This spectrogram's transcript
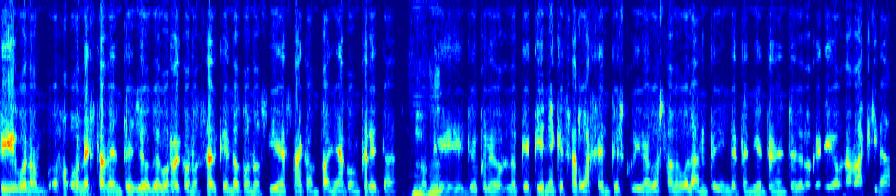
Sí, bueno, honestamente yo debo reconocer que no conocía esa campaña concreta. Uh -huh. Lo que yo creo, lo que tiene que ser la gente es cuidadosa al volante, independientemente de lo que diga una máquina.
